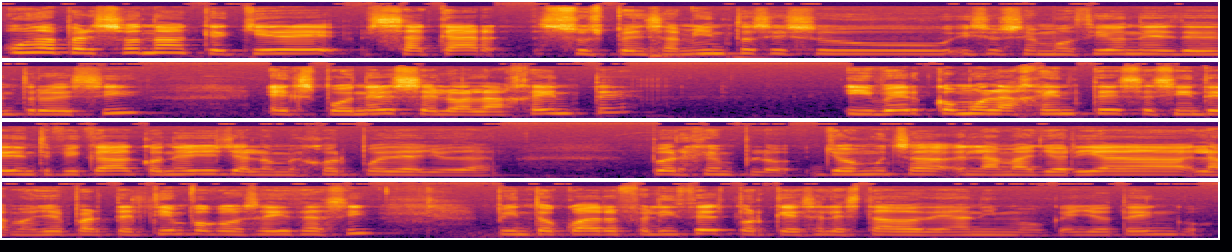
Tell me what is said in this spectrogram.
una persona que quiere sacar sus pensamientos y, su, y sus emociones de dentro de sí, exponérselo a la gente y ver cómo la gente se siente identificada con ellos y a lo mejor puede ayudar. Por ejemplo, yo mucha, la mayoría, la mayor parte del tiempo, como se dice así, pinto cuadros felices porque es el estado de ánimo que yo tengo.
